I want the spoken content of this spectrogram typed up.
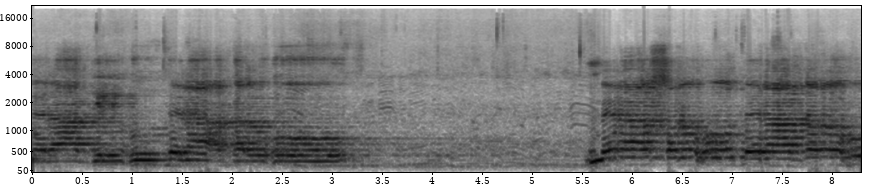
মেরা দিল হু তেরা কর হো मेरा सर हो तेरा दर हो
